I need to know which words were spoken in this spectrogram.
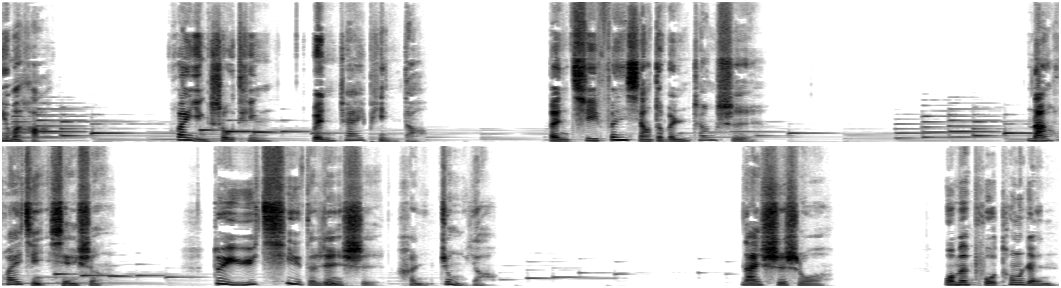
友们好，欢迎收听文摘频道。本期分享的文章是南怀瑾先生对于气的认识很重要。南师说，我们普通人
